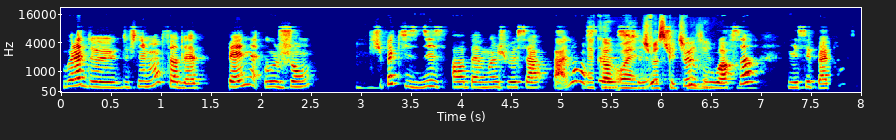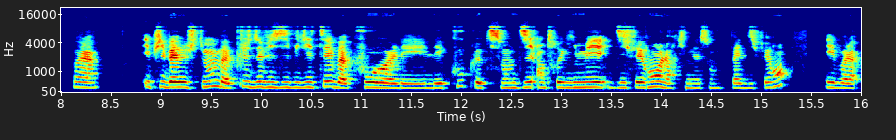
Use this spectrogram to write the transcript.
Voilà, de, de, finalement de faire de la peine aux gens. Mmh je sais pas qu'ils se disent Ah bah moi je veux ça. Bah non, D'accord, ouais, je vois ce que tu peux veux vouloir ça, mais c'est pas tout. Voilà. Et puis bah, justement, bah, plus de visibilité bah, pour les, les, couples qui sont dits entre guillemets différents alors qu'ils ne sont pas différents. Et voilà,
